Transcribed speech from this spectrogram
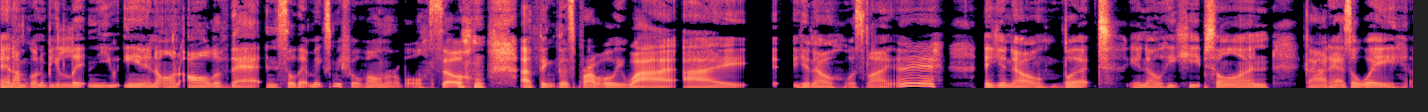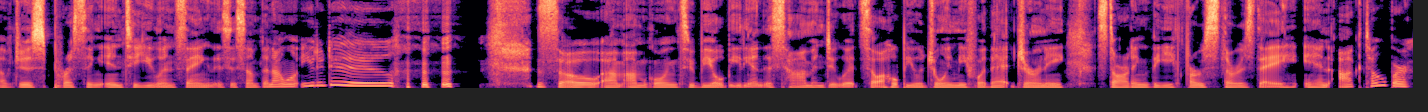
and I'm going to be letting you in on all of that. And so that makes me feel vulnerable. So I think that's probably why I you know, was like, eh, and, you know, but, you know, he keeps on. God has a way of just pressing into you and saying, this is something I want you to do. so um, I'm going to be obedient this time and do it. So I hope you will join me for that journey starting the first Thursday in October.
